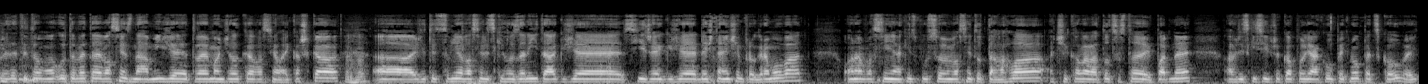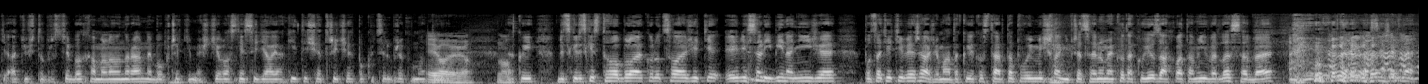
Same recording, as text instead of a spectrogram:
Uh, ty to, u tebe to je vlastně známý, že tvoje manželka vlastně lékařka, uh, že ty jsi to měl vlastně vždycky hozený tak, že si řekl, že jdeš na něčem programovat ona vlastně nějakým způsobem vlastně to táhla a čekala na to, co z toho vypadne a vždycky si překvapil nějakou pěknou peckou, viď? ať už to prostě byl Chameleon Run, nebo předtím ještě vlastně si dělal nějaký ty šetřiče, pokud si dobře pamatuju. Jo, jo, no. Takový, vždycky, vždycky z toho bylo jako docela, že tě, mě se líbí na ní, že v podstatě ti věřila, že má takový jako startupový myšlení, přece jenom jako takový záchvat mít vedle sebe, který vlastně řekne,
